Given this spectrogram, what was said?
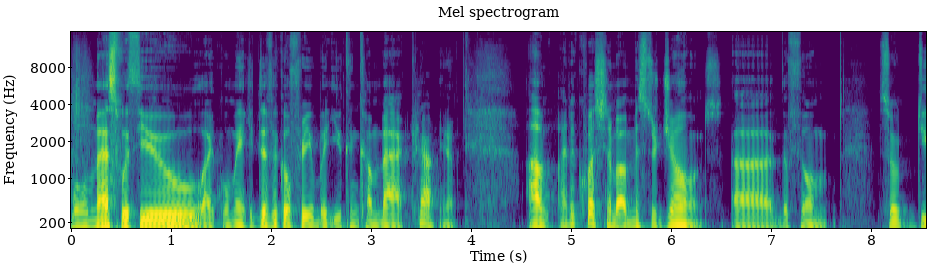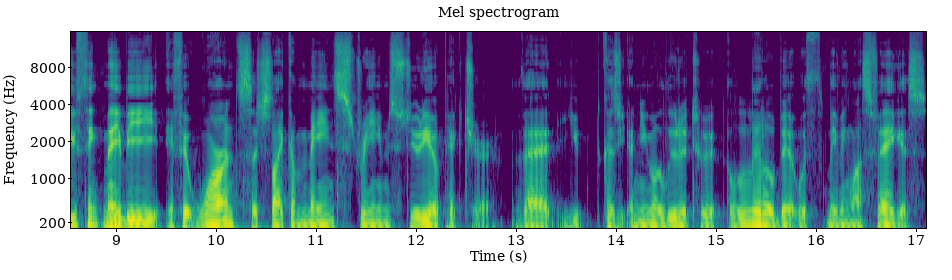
We'll mess with you, Mm. like we'll make it difficult for you, but you can come back. Yeah. You know. Um, I had a question about Mr. Jones, uh, the film. So, do you think maybe if it weren't such like a mainstream studio picture that you, because and you alluded to it a little bit with leaving Las Vegas,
